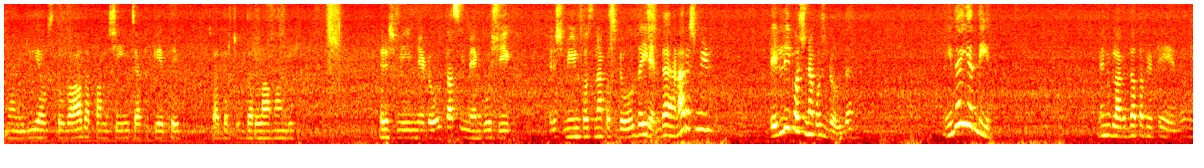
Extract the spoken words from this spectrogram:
ਬਣ ਗਈ ਆ, ਉਸ ਤੋਂ ਬਾਅਦ ਆਪਾਂ ਮਸ਼ੀਨ ਚੱਕ ਕੇ ਇੱਥੇ ਚਾਦਰ ਚੁੱਦਰ ਲਾਵਾਂਗੇ। ਰਸ਼ਮੀਨ ਨੇ ਡੋਲਤਾ ਸੀ ਮੈਂਗੋ ਸ਼ੇਕ ਰਸ਼ਮੀਨ ਕੁਛ ਨਾ ਕੁਛ ਡੋਲਦਾ ਹੀ ਰਹਿੰਦਾ ਹੈ ਨਾ ਰਸ਼ਮੀਨ? ਡੇਲੀ ਕੁਛ ਨਾ ਕੁਛ ਡੋਲਦਾ। ਨੀਂਦ ਆਈ ਜਾਂਦੀ ਹੈ ਮੈਨੂੰ ਲੱਗਦਾ ਤਾਂ ਬੇਟੇ ਐਵੇਂ ਹੀ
